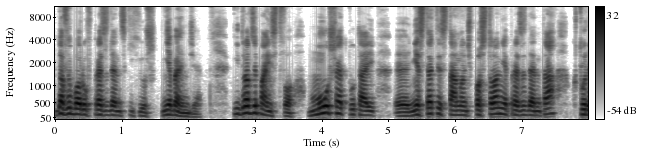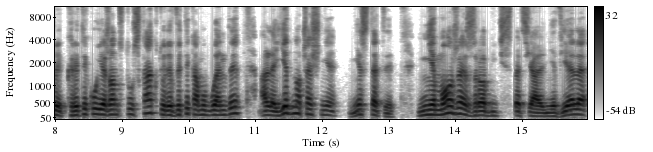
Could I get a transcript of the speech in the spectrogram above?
do wyborów prezydenckich już nie będzie. I drodzy Państwo, muszę tutaj e, niestety stanąć po stronie prezydenta, który krytykuje rząd Tuska, który wytyka mu błędy, ale jednocześnie niestety nie może zrobić specjalnie wiele,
